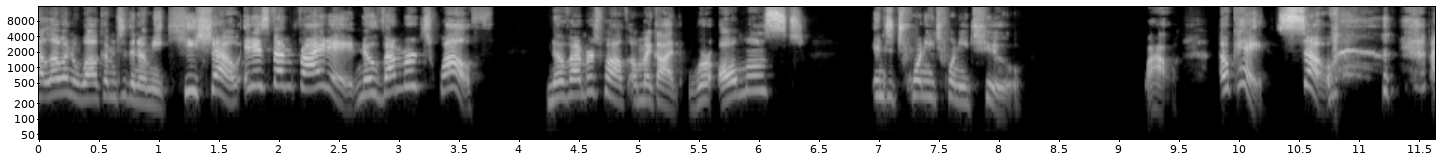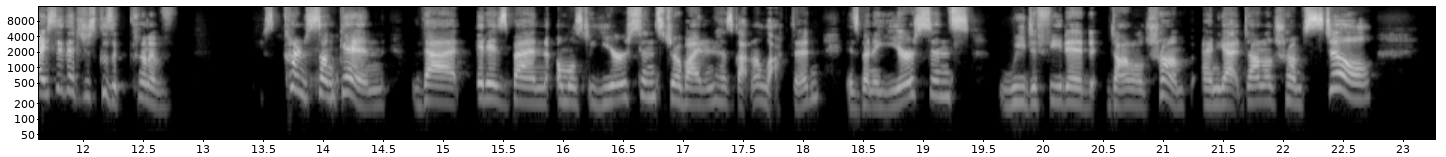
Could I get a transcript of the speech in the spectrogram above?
Hello and welcome to the Nomiki Show. It is Fem Friday, November 12th. November 12th. Oh my God, we're almost into 2022. Wow. Okay, so I say that just because it kind of kind of sunk in that it has been almost a year since Joe Biden has gotten elected. It's been a year since we defeated Donald Trump, and yet Donald Trump still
